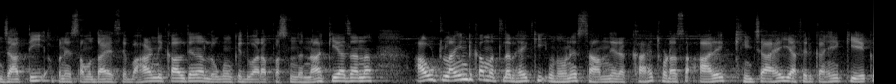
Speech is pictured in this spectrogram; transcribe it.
जाति, अपने समुदाय से बाहर निकाल देना, लोगों के द्वारा पसंद ना किया जाना। आउटलाइंड का मतलब है कि उन्होंने सामने रखा है, थोड़ा सा आरेख खींचा है या फिर कहें कि एक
